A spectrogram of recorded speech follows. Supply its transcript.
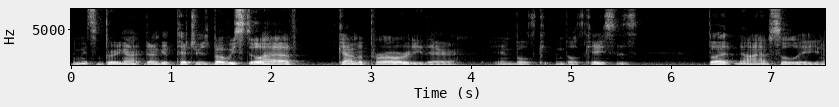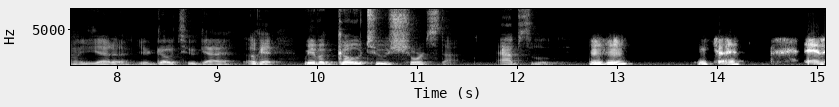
We got some pretty darn good pitchers, but we still have kind of a priority there in both in both cases. But no, absolutely, you know, you got a your go-to guy. Okay, we have a go-to shortstop. Absolutely. Mm-hmm. Okay. And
